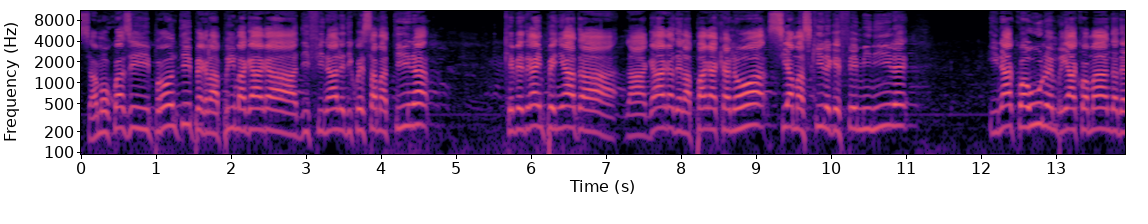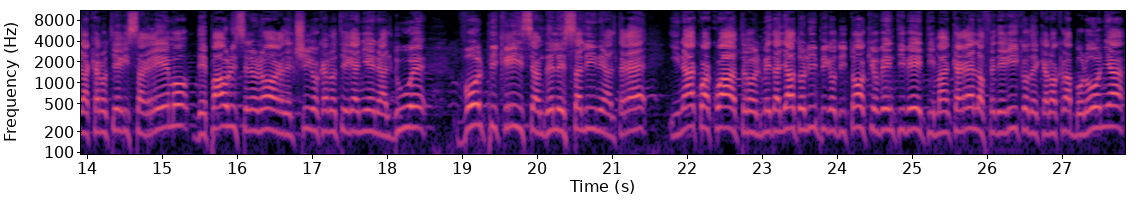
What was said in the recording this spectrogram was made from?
Siamo quasi pronti per la prima gara di finale di questa mattina che vedrà impegnata la gara della paracanoa sia maschile che femminile in acqua 1 Embriaco Amanda della Canottieri Sanremo, De Paulis Eleonora del Ciro Canottieri Agnene al 2, Volpi Christian delle Saline al 3, in acqua 4 il medagliato olimpico di Tokyo 2020 Mancarella Federico del Cano Club Bologna,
